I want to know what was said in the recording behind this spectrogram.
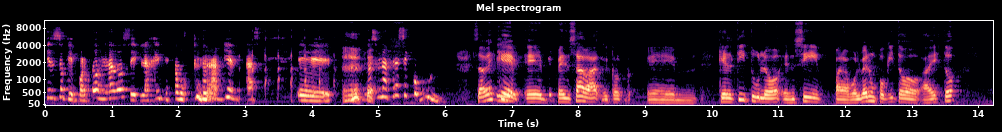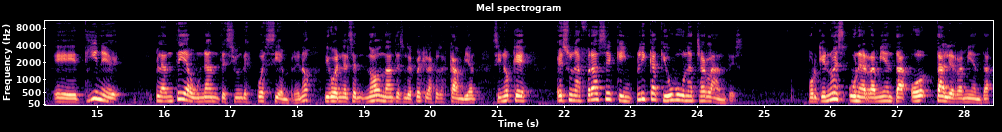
pienso que por todos lados eh, la gente está buscando herramientas. Eh, es una frase común. ¿Sabes qué? Eh, pensaba em, que el título en sí, para volver un poquito a esto, tiene plantea un antes y un después siempre, ¿no? Digo, en el, no un antes y un después que las cosas cambian, sino que es una frase que implica que hubo una charla antes. Porque no es una herramienta o tal herramienta,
